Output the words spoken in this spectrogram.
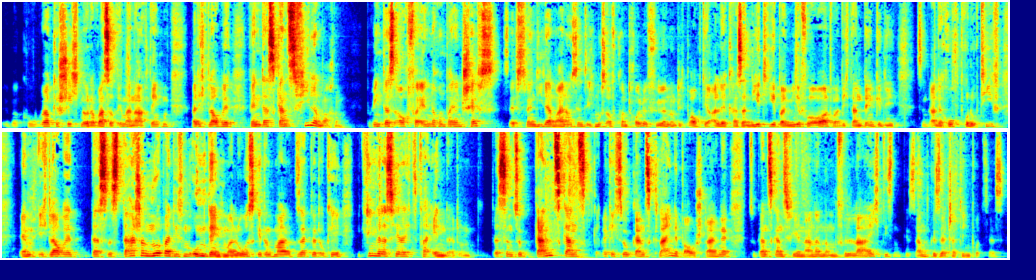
über Cowork-Geschichten oder was auch immer nachdenken, weil ich glaube, wenn das ganz viele machen, bringt das auch Veränderung bei den Chefs. Selbst wenn die der Meinung sind, ich muss auf Kontrolle führen und ich brauche die alle kaserniert hier bei mir vor Ort, weil ich dann denke, die sind alle hochproduktiv. Ähm, ich glaube, dass es da schon nur bei diesem Umdenken mal losgeht und mal gesagt wird, okay, wie kriegen wir das vielleicht verändert? Und das sind so ganz, ganz, wirklich so ganz kleine Bausteine zu ganz, ganz vielen anderen, um vielleicht diesen gesamtgesellschaftlichen Prozess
